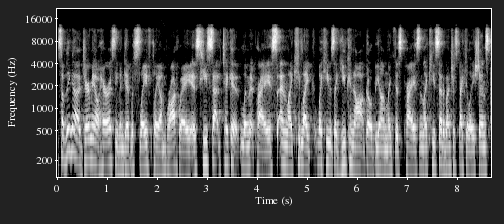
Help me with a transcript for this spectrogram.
Something uh, Jeremy O. Harris even did with Slave Play on Broadway is he set ticket limit price and like he like like he was like you cannot go beyond like this price. And like he set a bunch of speculations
